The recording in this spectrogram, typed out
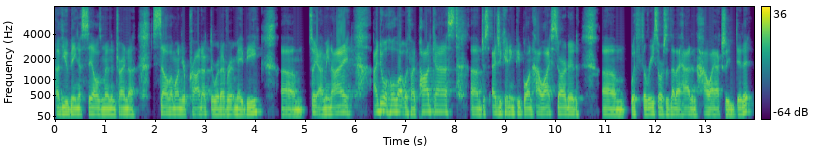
of you being a salesman and trying to sell them on your product or whatever it may be. Um, so yeah, I mean, I I do a whole lot with my podcast, um, just educating people on how I started um, with the resources that I had and how I actually did it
